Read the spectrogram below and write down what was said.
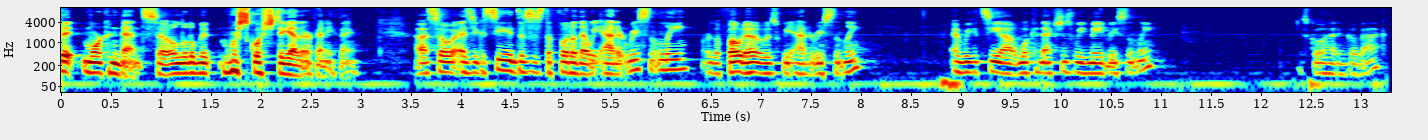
bit more condensed, so a little bit more squished together, if anything. Uh, so as you can see, this is the photo that we added recently, or the photos we added recently. And we can see uh, what connections we've made recently. Let's go ahead and go back.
